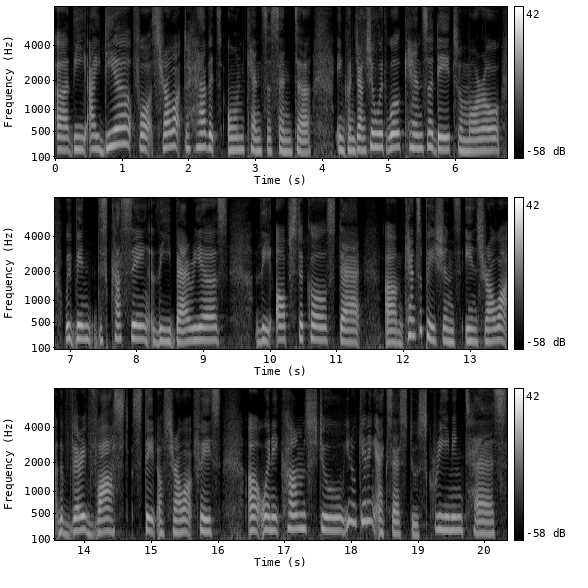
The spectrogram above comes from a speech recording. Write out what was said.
uh, the idea for Sarawak to have its own cancer center in conjunction with World Cancer Day tomorrow. We've been discussing the barriers, the obstacles that um, cancer patients in Sarawak, the very vast state of Sarawak, face uh, when it comes to you know getting access to screening tests,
